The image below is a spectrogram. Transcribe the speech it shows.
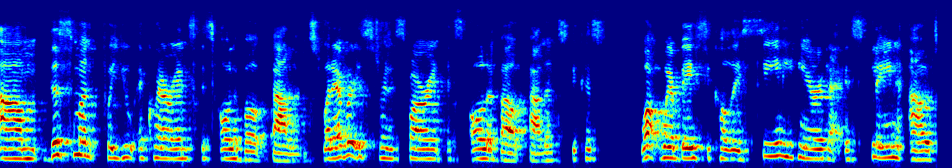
Um, this month for you Aquarians is all about balance. Whatever is transpiring, it's all about balance because what we're basically seeing here that is playing out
